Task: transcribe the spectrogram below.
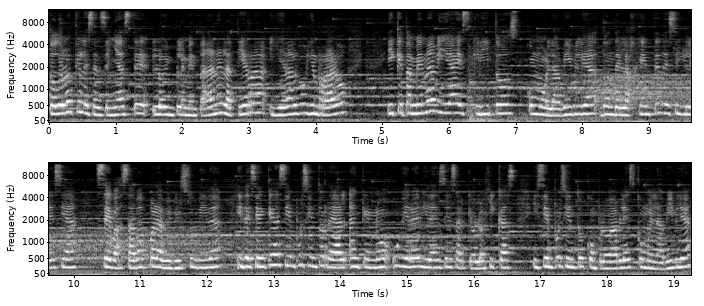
Todo lo que les enseñaste lo implementarán en la tierra y era algo bien raro y que también había escritos como la Biblia donde la gente de esa iglesia se basaba para vivir su vida y decían que era 100% real aunque no hubiera evidencias arqueológicas y 100% comprobables como en la Biblia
